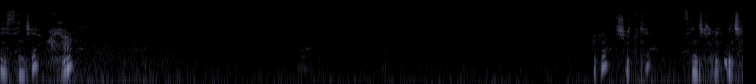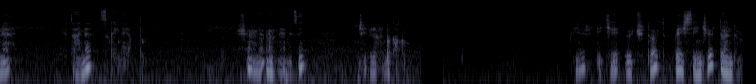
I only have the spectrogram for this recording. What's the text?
5 zincir buraya bakın şuradaki zincirimin içine bir tane sık iğne yaptım. Şöyle örneğimizi çevirelim bakalım. 1, 2, 3, 4, 5 zincir döndüm.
